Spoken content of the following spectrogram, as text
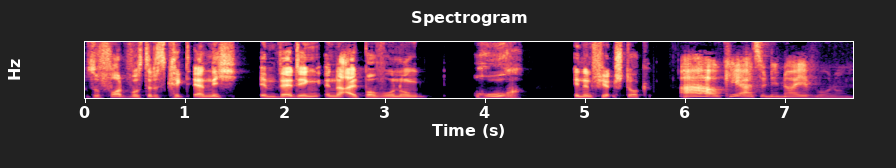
sofort wusste, das kriegt er nicht im Wedding in der Altbauwohnung hoch in den vierten Stock. Ah, okay, also in die neue Wohnung.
